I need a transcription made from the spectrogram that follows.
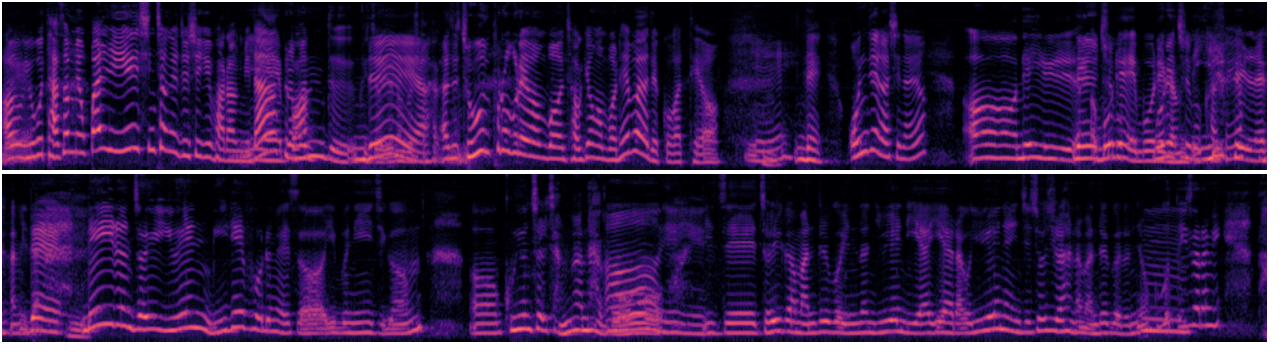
아유, 거예요. 요거 다섯 명 빨리 신청해 주시기 바랍니다. 예, 그러면 펀드 그죠? 네. 아주 좋은 프로그램 한번 적용 한번 해 봐야 될 것 같아요. 예. 네, 언제 가시나요? 어 내일 내일 어, 모레 모레 모레 갑니다. 일요일 날 갑니다. 네. 내일은 저희 유엔 미래 포럼에서 이분이 지금 어, 구윤철 장관하고 아, 예, 예. 이제 저희가 만들고 있는 유엔 이아이아라고 유엔에 이제 조직을 하나 만들거든요. 음. 그것도 이 사람이 다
